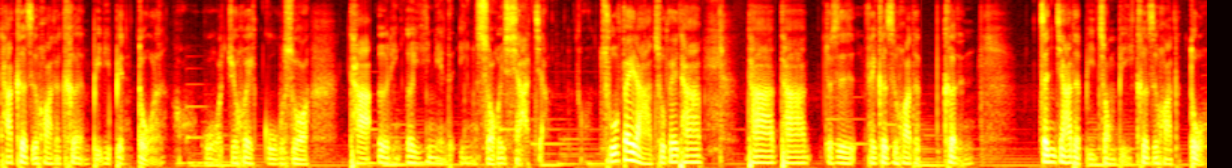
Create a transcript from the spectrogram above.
他客制化的客人比例变多了，好，我就会估说，他二零二一年的营收会下降，除非啦，除非他他他就是非客制化的。客人增加的比重比客制化的多，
